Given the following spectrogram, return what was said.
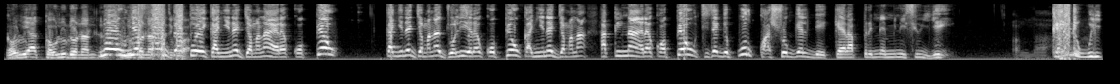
Ka O de olu- y'a to- ka olu dɔ na non u ye fɛn bɛɛ to yen ka ɲinɛ jamana yɛrɛ kɔ pewu ka ɲinɛ jamana jɔli yɛrɛ kɔ pewu ka ɲinɛ jamana hakilina yɛrɛ kɔ pewu tu sais pour pourquoi sogɛl de kɛra premier ministre ye kɛlɛ de wuli.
